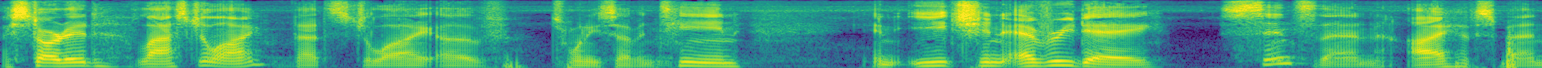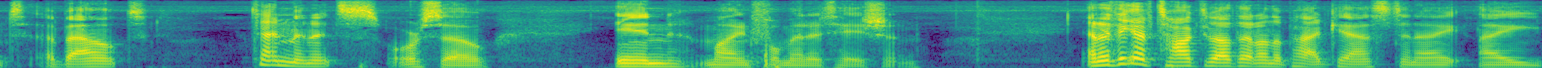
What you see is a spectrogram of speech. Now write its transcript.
I started last July, that's July of 2017, and each and every day since then, I have spent about 10 minutes or so in mindful meditation. And I think I've talked about that on the podcast, and I, I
